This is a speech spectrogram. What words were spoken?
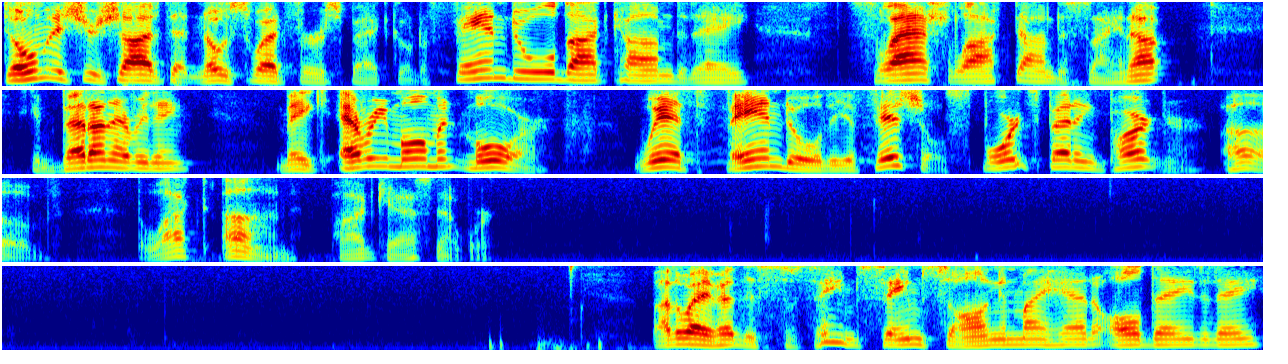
Don't miss your shot at that no sweat first bet. Go to fanduel.com today slash locked on to sign up. You can bet on everything, make every moment more with FanDuel, the official sports betting partner of the Locked On Podcast Network. By the way, I've had this same same song in my head all day today.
